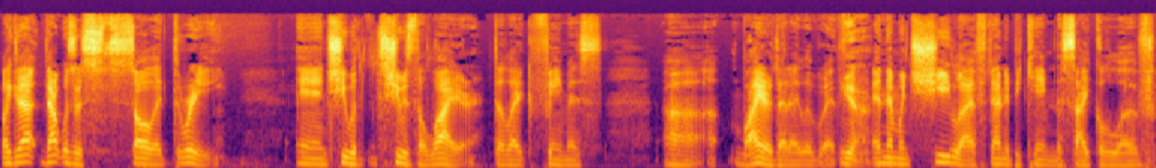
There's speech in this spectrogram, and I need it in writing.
Like that, that was a solid three, and she would, she was the liar, the like famous uh liar that I live with. Yeah. And then when she left, then it became the cycle of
